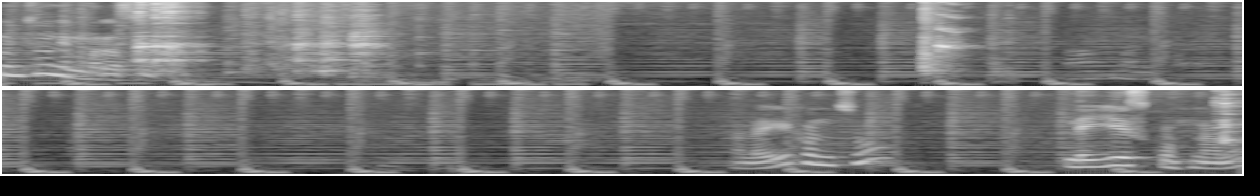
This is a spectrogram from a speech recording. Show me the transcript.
కొంచెం నిమ్మరసం. అలాగే కొంచెం నెయ్యి వేసుకుంటున్నాను.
